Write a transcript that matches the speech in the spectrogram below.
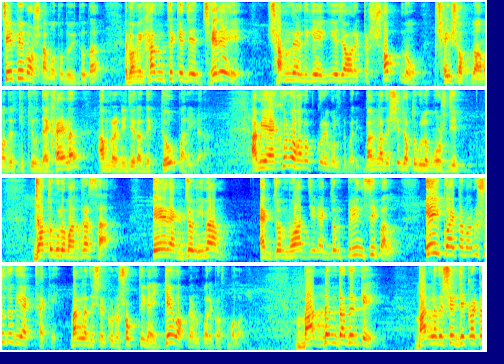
চেপে বসা মতদ্বৈততা এবং এখান থেকে যে ঝেড়ে সামনের দিকে এগিয়ে যাওয়ার একটা স্বপ্ন, সেই স্বপ্ন আমাদেরকে কেউ দেখায় না, আমরা নিজেরা দেখতেও পারি না। আমি এখনও হলপ করে বলতে পারি, বাংলাদেশে যতগুলো মসজিদ, যতগুলো মাদ্রাসা, এর একজন ইমাম একজন মোয়াজ্জিন, একজন প্রিন্সিপাল, এই কয়টা মানুষও যদি এক থাকে, বাংলাদেশের কোনো শক্তি নাই, কেউ আপনার উপরে কথা বলার। বাদ দেন তাদেরকে, বাংলাদেশের যে কয়টা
